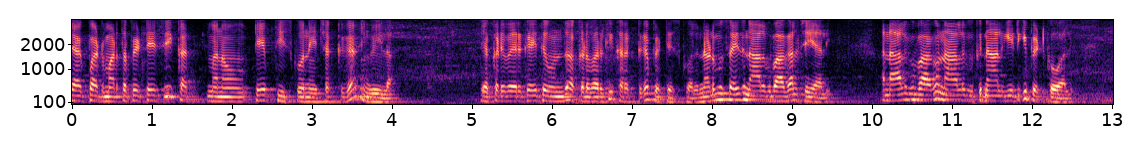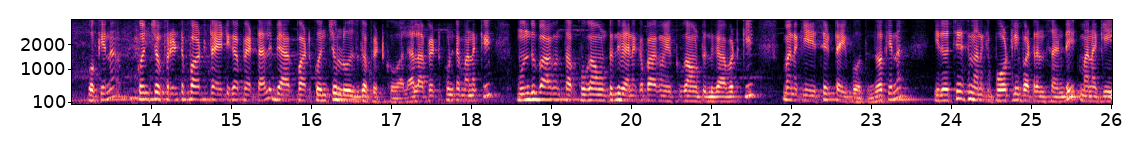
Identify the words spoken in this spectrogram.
బ్యాక్ పార్ట్ మడత పెట్టేసి కత్ మనం టేప్ తీసుకొని చక్కగా ఇంకో ఇలా ఎక్కడి వరకు అయితే ఉందో అక్కడి వరకు కరెక్ట్గా పెట్టేసుకోవాలి. నడుము సైజు నాలుగు భాగాలు చేయాలి. ఆ నాలుగు భాగం నాలుగు నాలుగిటికి పెట్టుకోవాలి. ఓకేనా? కొంచెం ఫ్రంట్ పార్ట్ టైట్గా పెట్టాలి బ్యాక్ పార్ట్ కొంచెం లూజ్గా పెట్టుకోవాలి. అలా పెట్టుకుంటే మనకి ముందు భాగం తక్కువగా ఉంటుంది వెనక భాగం ఎక్కువగా ఉంటుంది కాబట్టి మనకి సెట్ అయిపోతుంది. ఓకేనా? ఇది వచ్చేసి మనకి పోట్లీ బటన్స్ అండి. మనకి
